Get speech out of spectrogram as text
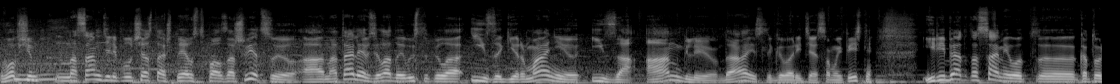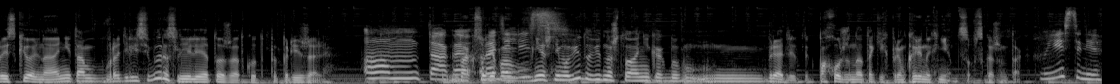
В общем, на самом деле получилось так, что я выступал за Швецию, а Наталья взяла, да и выступила и за Германию, и за Англию, да, если говорить о самой песне. И ребята-то сами вот, э, которые из Кёльна, они там родились и выросли или тоже откуда-то приезжали? Эм, так, Так, судя по родились- внешнему виду, видно, что они как бы м, вряд ли похожи на таких прям коренных немцев, скажем так. Ну, есть они?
